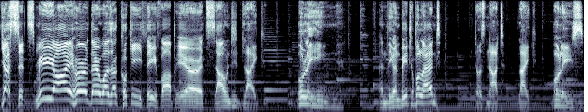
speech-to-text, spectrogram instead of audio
Yes, it's me. I heard there was a cookie thief up here. It sounded like bullying. And the unbeatable ant does not like bullies.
